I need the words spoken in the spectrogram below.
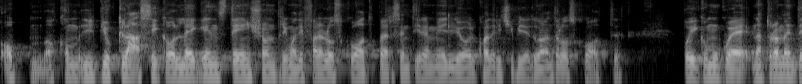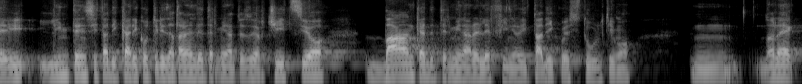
o, o il più classico, leg extension prima di fare lo squat per sentire meglio il quadricipite durante lo squat poi comunque naturalmente l'intensità di carica utilizzata nel determinato esercizio va anche a determinare le finalità di quest'ultimo. Mm, non è,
